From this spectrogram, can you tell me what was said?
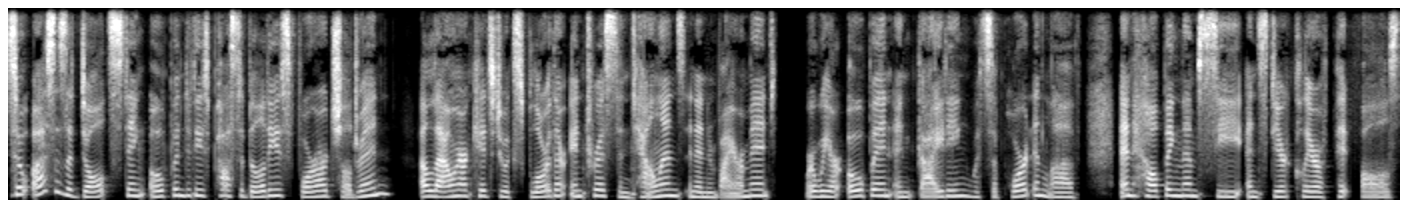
So, us as adults staying open to these possibilities for our children, allowing our kids to explore their interests and talents in an environment where we are open and guiding with support and love and helping them see and steer clear of pitfalls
